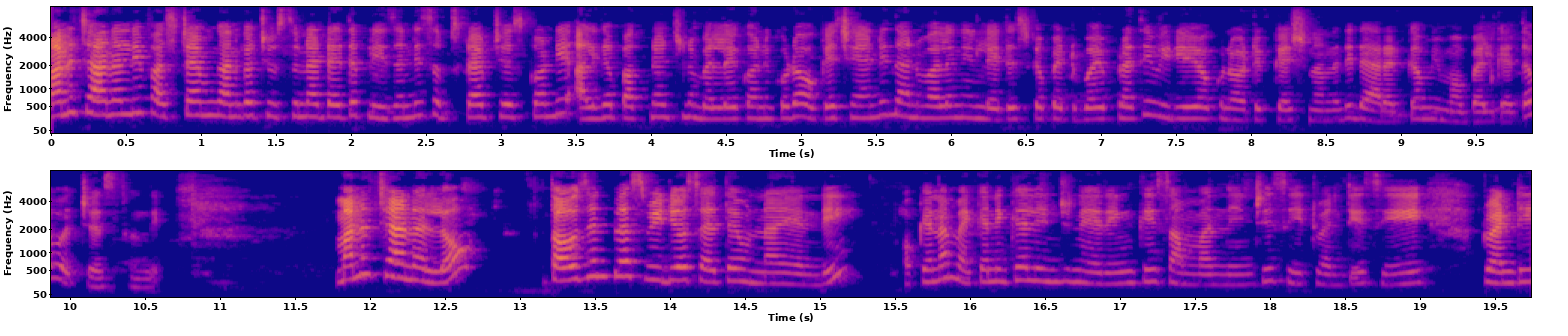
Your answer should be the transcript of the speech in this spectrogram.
మన ఛానల్ని ఫస్ట్ టైం కనుక చూస్తున్నట్టయితే ప్లీజ్ అండి సబ్స్క్రైబ్ చేసుకోండి. అలాగే పక్కన వచ్చిన బెల్ ఐకాన్ కూడా ఓకే చేయండి. దానివల్ల నేను లేటెస్ట్గా పెట్టబోయే ప్రతి వీడియో యొక్క నోటిఫికేషన్ అనేది డైరెక్ట్గా మీ మొబైల్కి అయితే వచ్చేస్తుంది. మన ఛానల్లో థౌజండ్ ప్లస్ వీడియోస్ అయితే ఉన్నాయండి. ఓకేనా? మెకానికల్ ఇంజనీరింగ్కి సంబంధించి C twenty C twenty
